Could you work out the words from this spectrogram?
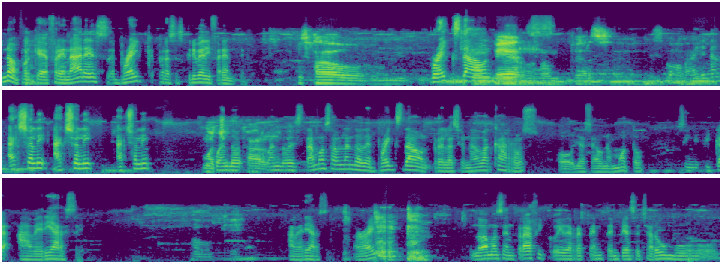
No, porque frenar es break, pero se escribe diferente. It's how Breaks down. romper, means- romperse, Es como válida. Actually, actually, actually, cuando, cuando estamos hablando de breaks down relacionado a carros, o ya sea una moto, significa averiarse. Okay. averiarse, all right? No vamos en tráfico y de repente empieza a echar humo,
